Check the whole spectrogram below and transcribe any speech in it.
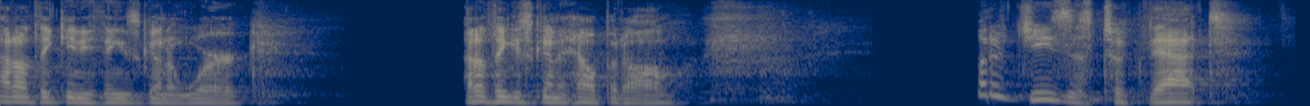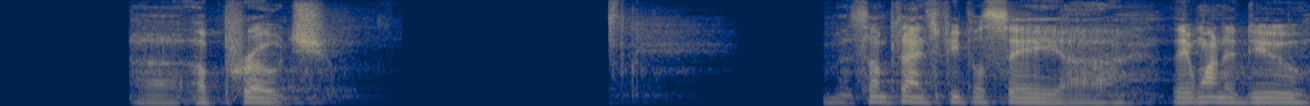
I don't think anything's going to work. I don't think it's going to help at all. What if Jesus took that uh, approach? Sometimes people say uh, they want to do,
